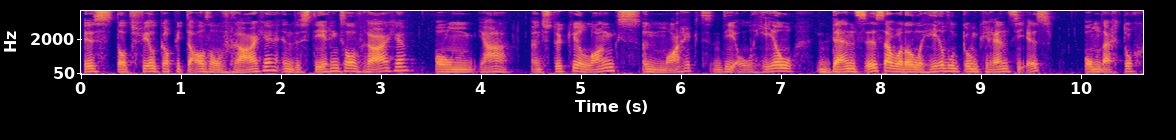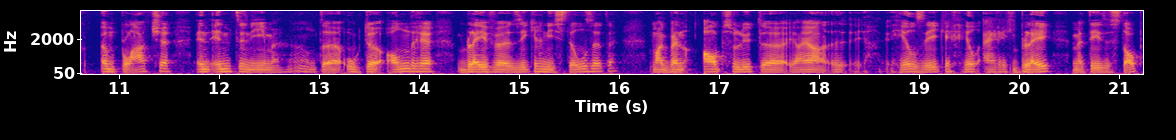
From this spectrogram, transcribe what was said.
is dat veel kapitaal zal vragen, investering zal vragen, om ja, een stukje langs een markt die al heel dense is, waar al heel veel concurrentie is, om daar toch een plaatje in in te nemen. Want uh, ook de anderen blijven zeker niet stilzitten. Maar ik ben absoluut, uh, ja, ja, eh, heel zeker, heel erg blij met deze stap.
